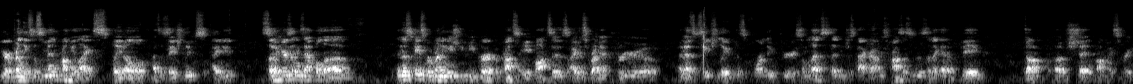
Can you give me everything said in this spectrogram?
Your friendly sysadmin probably likes plain old SSH loops. I do. So here's an example of, in this case, we're running HTTP perf across eight boxes. I just run it through an SSH loop, just a for loop through some lists, and just background these processes, and I get a big dump of shit on my screen.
